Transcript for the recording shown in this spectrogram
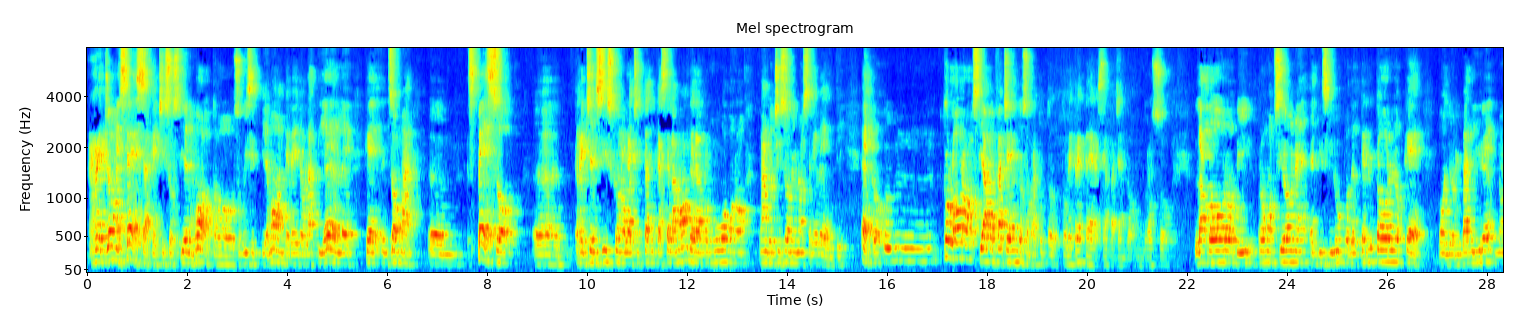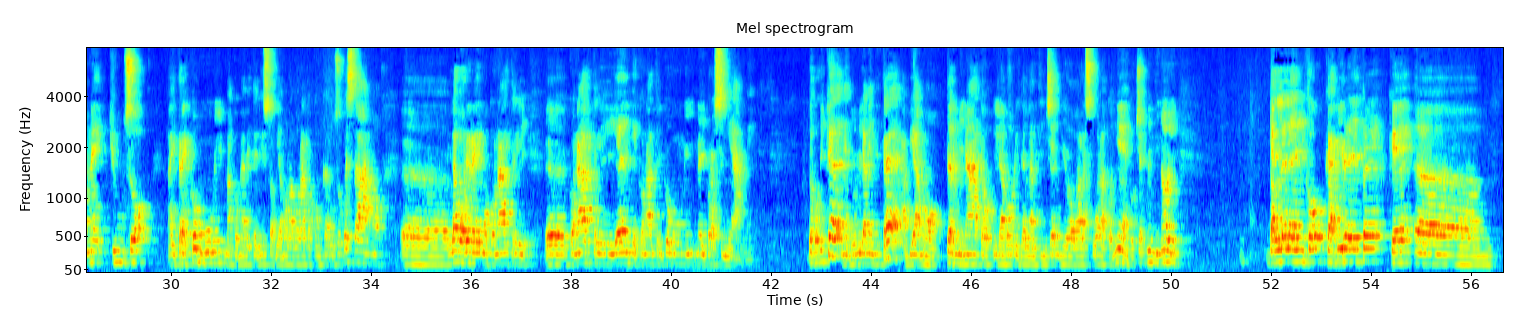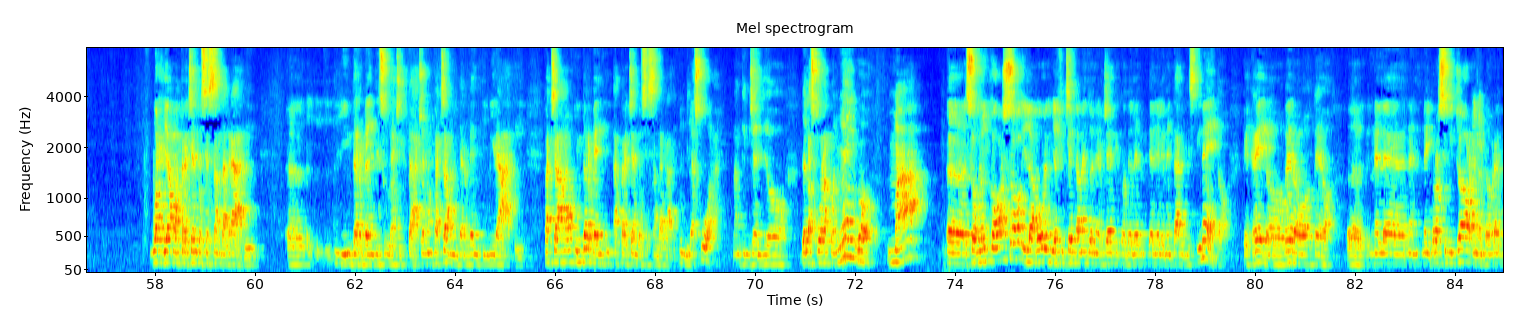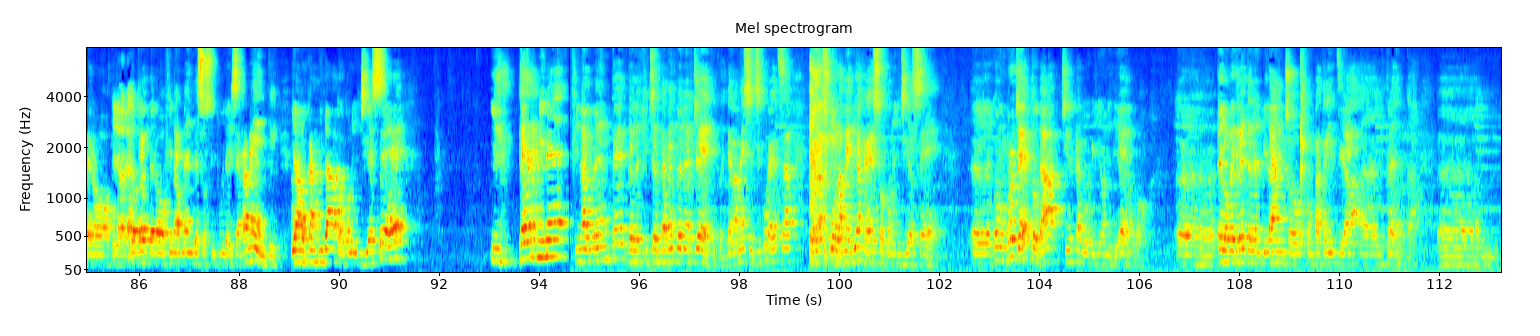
regione stessa che ci sostiene molto su Visit Piemonte, vedo l'ATL che insomma ehm, spesso eh, recensiscono la città di Castellamonte e la promuovono quando ci sono i nostri eventi. Ecco, um, con loro stiamo facendo, soprattutto con le tre terre, stiamo facendo un grosso lavoro di promozione e di sviluppo del territorio che, voglio ribadire, non è chiuso ai tre comuni, ma come avete visto abbiamo lavorato con Caruso quest'anno, eh, lavoreremo con altri, eh, con altri enti e con altri comuni nei prossimi anni. Dopodiché nel 2023 abbiamo terminato i lavori dell'antincendio alla scuola Cognego, cioè quindi noi dall'elenco capirete che eh, guardiamo a 360 gradi eh, gli interventi sulla città, cioè non facciamo interventi mirati, facciamo interventi a 360 gradi, quindi la scuola, l'antincendio della scuola Cognengo, ma eh, sono in corso i lavori di efficientamento energetico delle, delle elementari di Spineto, che credo, vero Teo, eh, nelle, ne, nei prossimi giorni dovrebbero, dovrebbero, finalmente sostituire i serramenti. Abbiamo candidato con il GSE il termine finalmente dell'efficientamento energetico e della messa in sicurezza della scuola media Cresto con il GSE, eh, con un progetto da circa 2 milioni di euro. Eh, e lo vedrete nel bilancio con Patrizia eh, il 30 Ehm,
